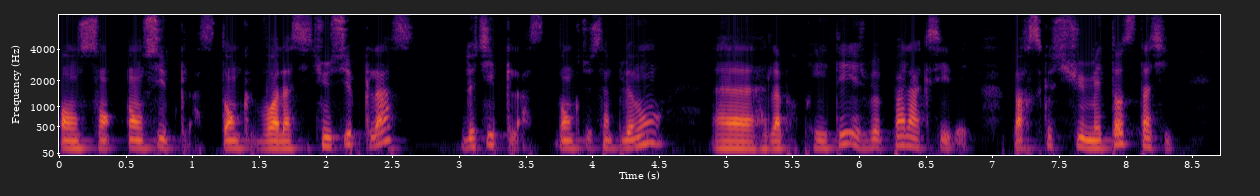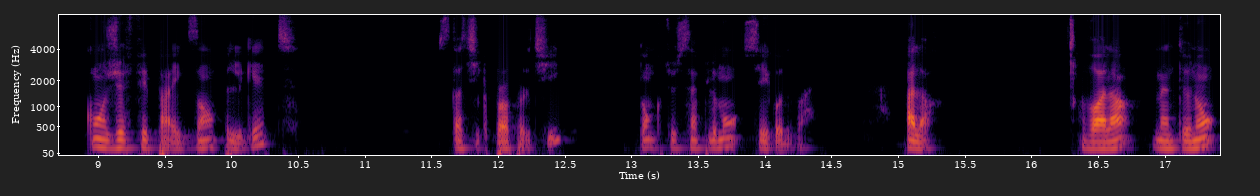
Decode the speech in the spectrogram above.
en, en subclasse. Donc, voilà, c'est une subclasse de type classe. Donc, tout simplement, la propriété, je ne veux pas l'accéder parce que c'est une méthode statique quand je fais par exemple get static property, donc tout simplement c'est goodbye. Alors, voilà, maintenant,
